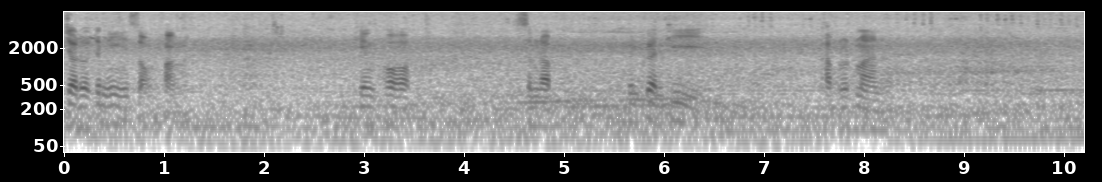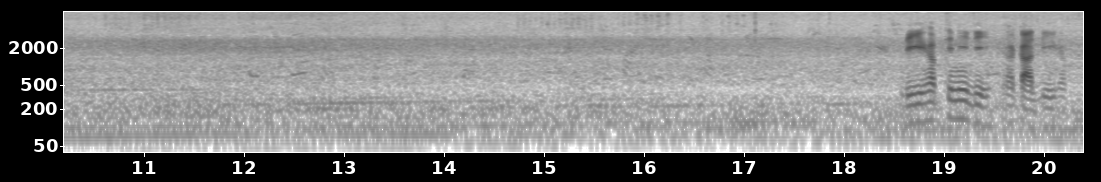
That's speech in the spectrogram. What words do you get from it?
ที่จอดรถจะมีสองฝั่ง เพียงพอสำหรับเพื่อนๆที่ขับรถมานะครับดีครับที่นี่ดีอากาศดีครับ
